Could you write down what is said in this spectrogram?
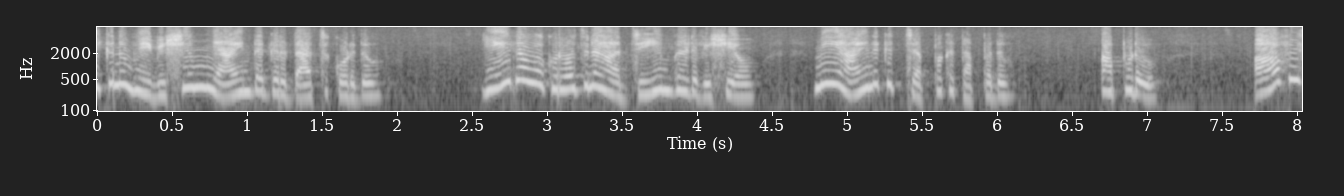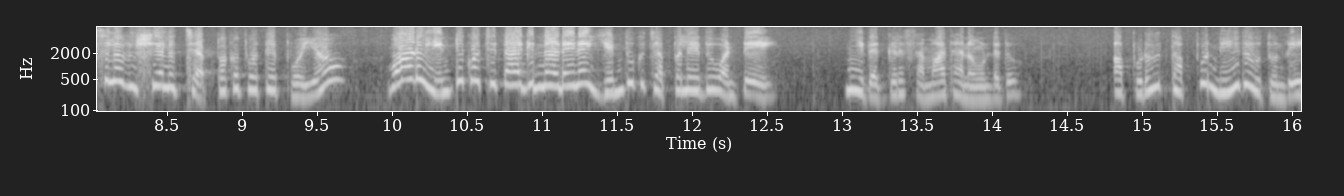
ఇక నువ్వు ఈ విషయం మీ ఆయన దగ్గర దాచకూడదు. ఏదో ఒక రోజున ఆ జీఎం గడి విషయం మీ ఆయనకి చెప్పక తప్పదు. అప్పుడు ఆఫీసులో విషయాలు చెప్పకపోతే పోయావు? వాడు ఇంటికొచ్చి తాగినాడైనా ఎందుకు చెప్పలేదు అంటే నీ దగ్గర సమాధానం ఉండదు. అప్పుడు తప్పు నీదవుతుంది.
